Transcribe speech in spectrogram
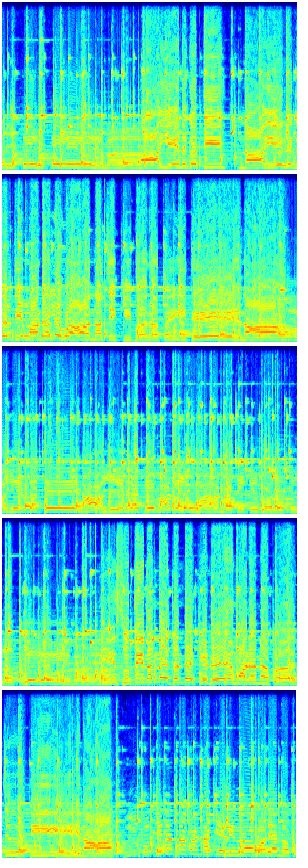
ಅರಿತೈತೇನ ನಾ. ಏನು ಗತಿ ನಾ ಏನು ಗತಿ ಮಾಡಲವಾ ನಾ ಸಿಕ್ಕಿ ಬರತೈತೇನಾ ನಾ. ಏನು ಗತಿ ನಾ ಏನು ಗತಿ ಮಾಡಲವ್ವ ಸಿಕ್ಕಿ ಬರತೈತೇನ ಈ ಸುದ್ದಿ ನನ್ನ ಗಂಡ ಕೆಡೆ ಮಾಡನ ಪಜುತೀನಾ ಕೇಳಿದ್ರ ಮಾಡ್ಯಾನಪ್ಪ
